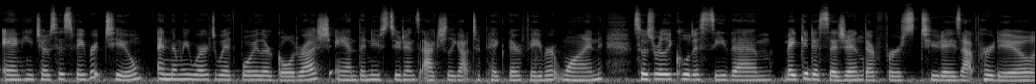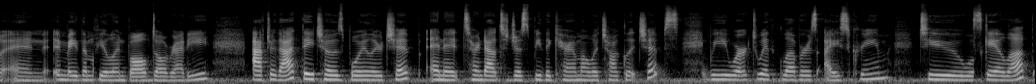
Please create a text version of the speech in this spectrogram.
and he chose his favorite two. And then we worked with Boiler Gold Rush, and the new students actually got to pick their favorite one. So, it's really cool to see them make a decision their first two days at Purdue, and it made them feel involved already. After that, they chose Boiler Chip, and it turned out to just be the caramel with chocolate chips. We worked with Glover's Ice Cream to scale up,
